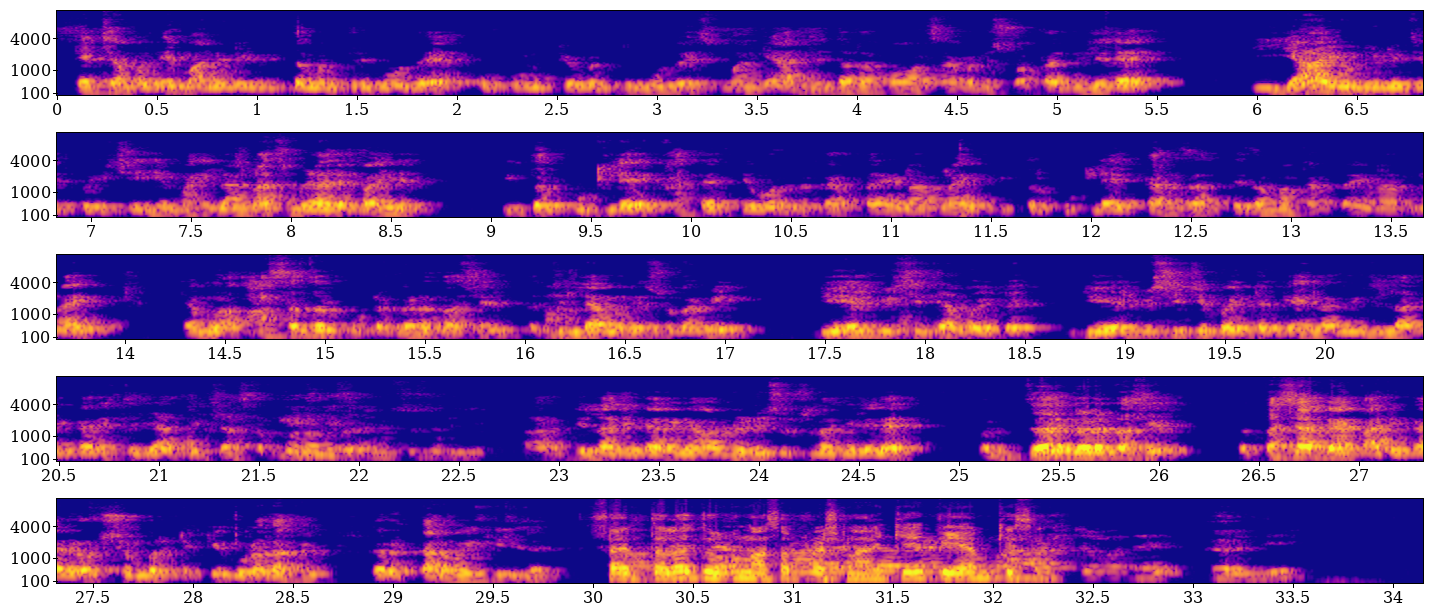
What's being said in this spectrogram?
त्याच्यामध्ये माननीय वित्तमंत्री महोदय उपमुख्यमंत्री महोदय मान्य अजितदादा पवार साहेबांनी स्वतः दिलेले आहे की या योजनेचे पैसे हे महिलांनाच मिळाले पाहिजेत. इतर कुठल्याही खात्यात ते वर्ग करता येणार नाहीत इतर कुठल्याही कर्जात ते जमा करता येणार नाहीत त्यामुळे असं जर कुठं घडत असेल तर जिल्ह्यामध्ये सुद्धा मी डीएलबीसीच्या बैठक डीएलबीसीची बैठक घ्यायला मी जिल्हाधिकारीच त्याचे अध्यक्ष असतात मला जिल्हाधिकाऱ्यांनी ऑलरेडी सूचना दिलेल्या आहेत. पण जर घडत असेल तर तशा बँक अधिकाऱ्यावर शंभर टक्के गुन्हा दाखल करत कारवाई केली जाईल. साहेब त्याला जोडून असा प्रश्न आहे की पीएम किसान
